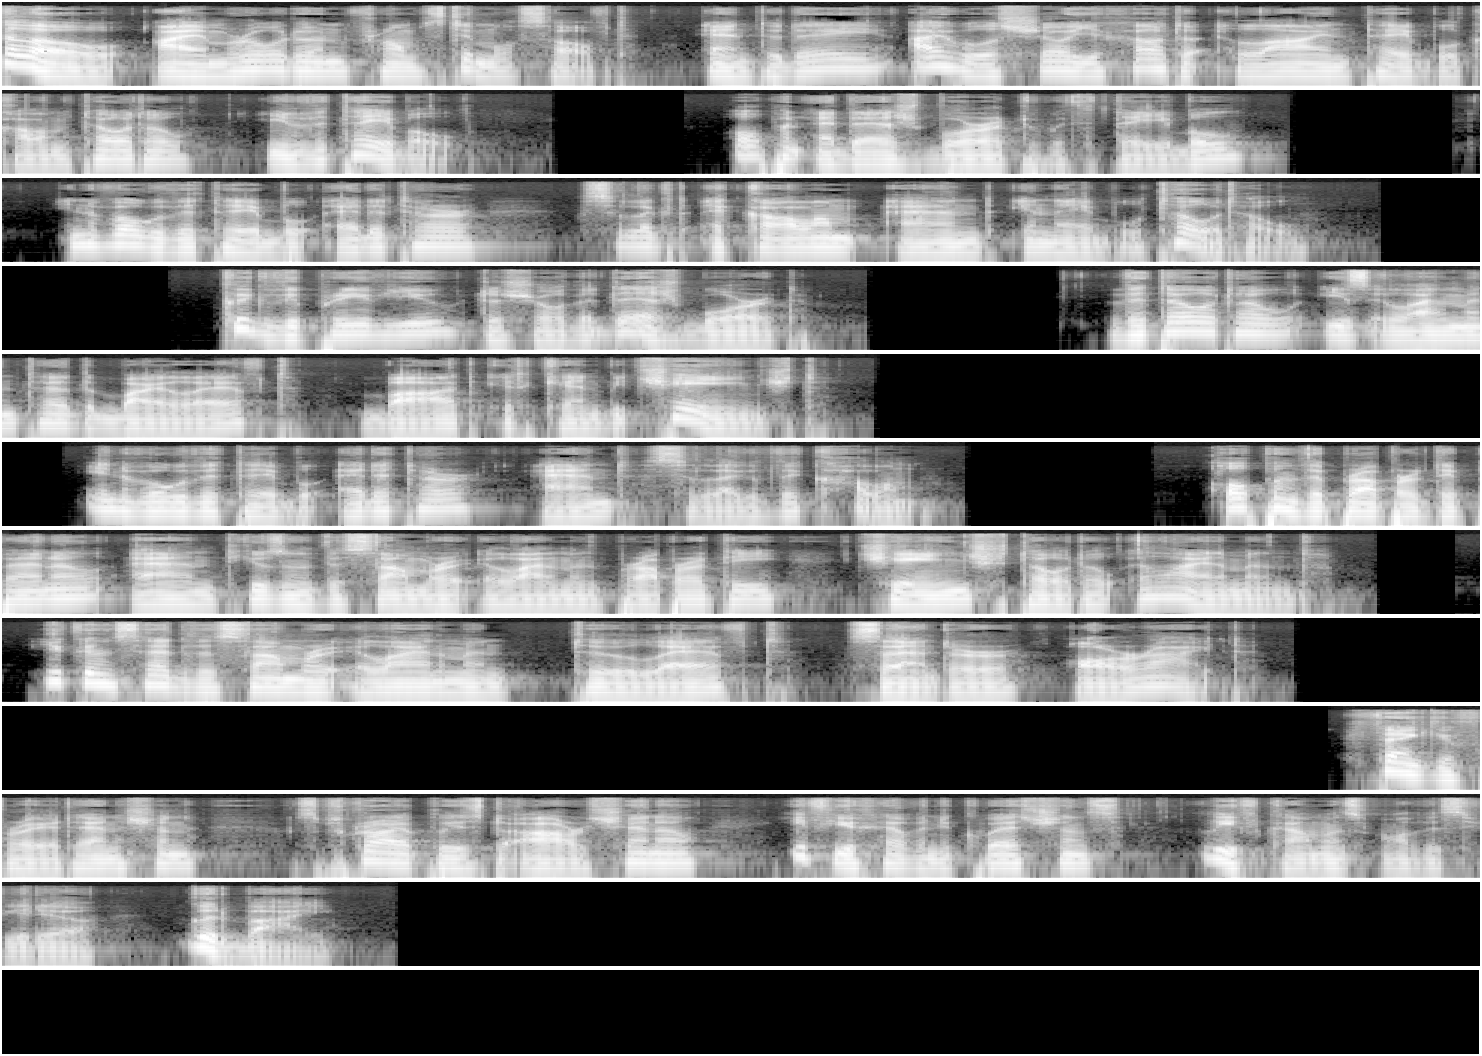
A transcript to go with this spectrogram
Hello, I am Rodon from Stimulsoft, and today I will show you how to align table column total in the table. Open a dashboard with table, invoke the table editor, select a column and enable total. Click the preview to show the dashboard. The total is alignmented by left, but it can be changed. Invoke the table editor and select the column. Open the property panel and using the summary alignment property, change total alignment. You can set the summary alignment to left, center or right. Thank you for your attention. Subscribe please to our channel. If you have any questions, leave comments on this video. Goodbye.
